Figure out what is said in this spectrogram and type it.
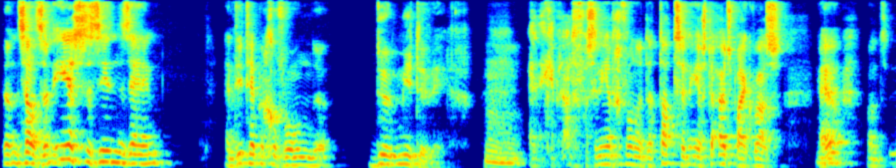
dan zal zijn eerste zin zijn, en dit heb ik gevonden, de middenweg. Mhm. En ik heb het altijd fascinerend gevonden dat dat zijn eerste uitspraak was. Hè? Want eh,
